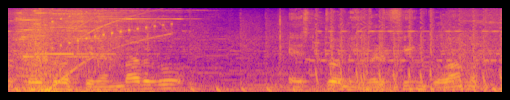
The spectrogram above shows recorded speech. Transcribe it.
Nosotros, sin embargo, esto nivel 5, vamos.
